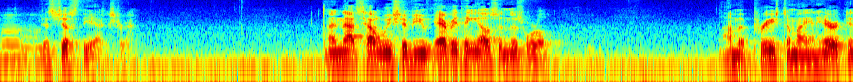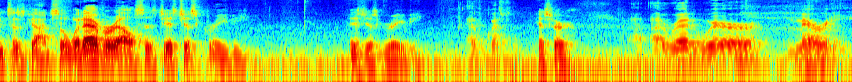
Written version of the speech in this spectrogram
Mm-hmm. It's just the extra. And that's how we should view everything else in this world. I'm a priest and my inheritance is God. So whatever else is just just gravy. Is just gravy. I have a question. Yes, sir. I read where Mary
